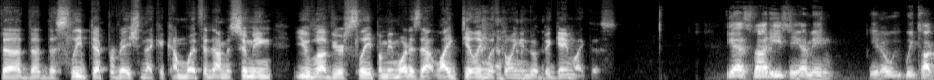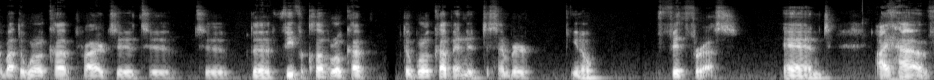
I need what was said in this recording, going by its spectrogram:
the, the the sleep deprivation that could come with it. I'm assuming you love your sleep. I mean, what is that like dealing with going into a big game like this? Yeah, it's not easy. I mean, you know, we, we talk about the World Cup prior to to to the FIFA Club World Cup. The World Cup ended December, you know, fifth for us, and I have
